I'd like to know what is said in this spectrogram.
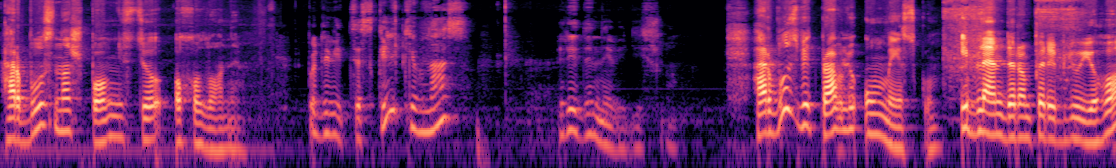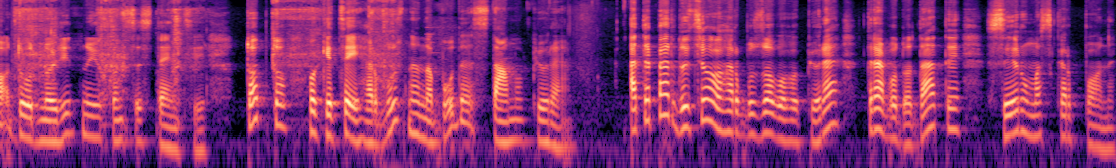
гарбуз наш повністю охолоне. Подивіться, скільки в нас рідини відійшло. Гарбуз відправлю у миску і блендером переб'ю його до однорідної консистенції, тобто, поки цей гарбуз не набуде стану пюре. А тепер до цього гарбузового пюре треба додати сиру маскарпоне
